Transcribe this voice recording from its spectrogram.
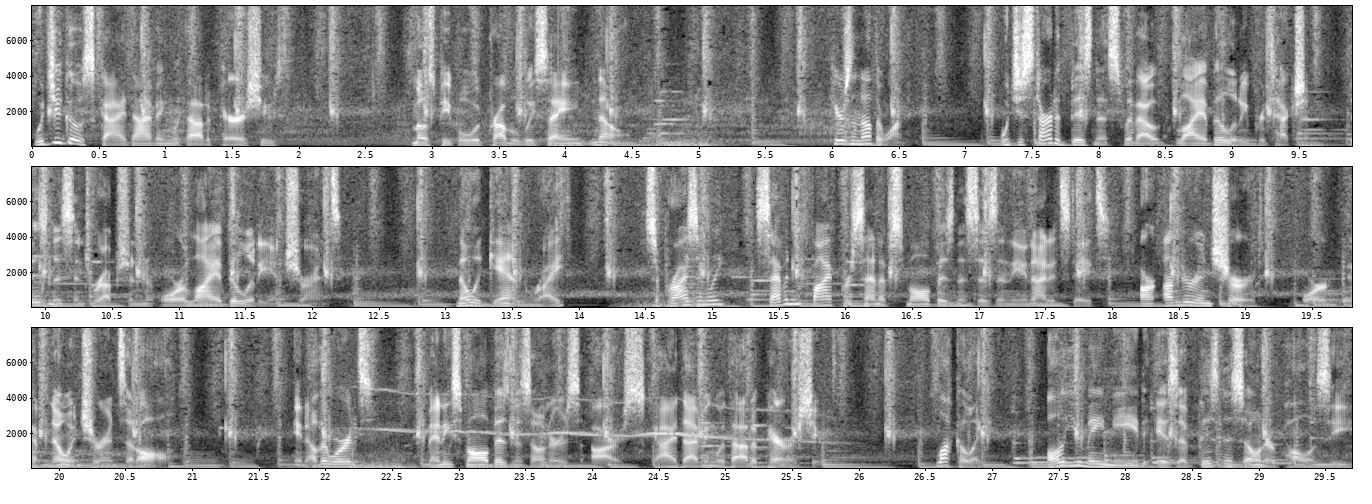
Would you go skydiving without a parachute? Most people would probably say no. Here's another one. Would you start a business without liability protection, business interruption, or liability insurance? No again, right? Surprisingly, 75% of small businesses in the United States are underinsured or have no insurance at all. In other words, many small business owners are skydiving without a parachute. Luckily, all you may need is a business owner policy,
